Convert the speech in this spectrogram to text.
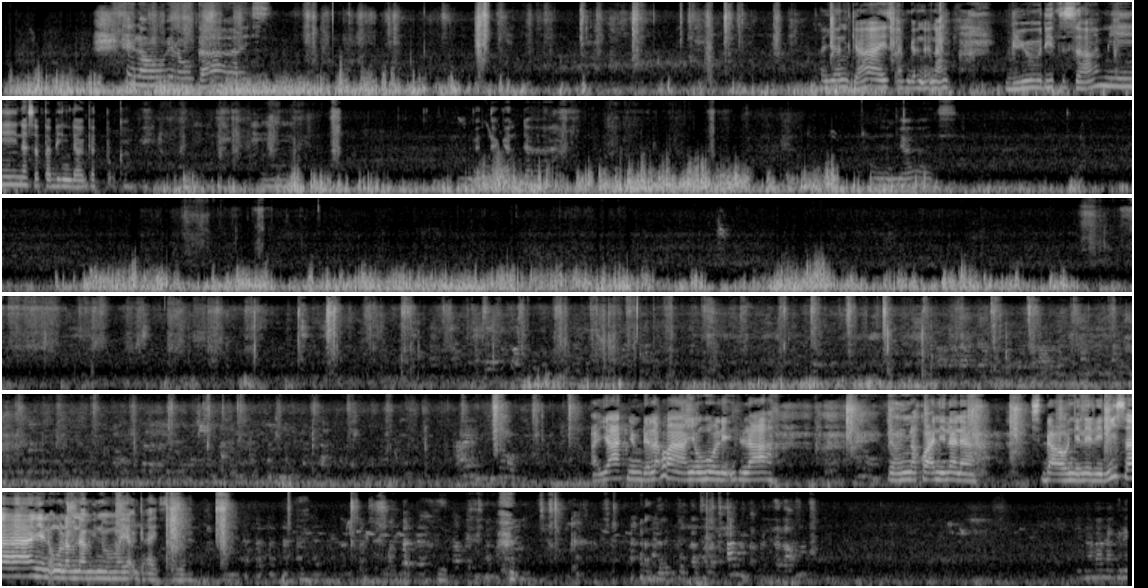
Hello, hello guys. Ayan guys, ang ganda ng view dito sa amin. Nasa tabing dagat po kami. Hmm. Ayan, yung dalawa, yung huli nila. Yung nakuha nila na isda o nililinisan. Yan ulam namin mamaya, guys. Ayan. Kinana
